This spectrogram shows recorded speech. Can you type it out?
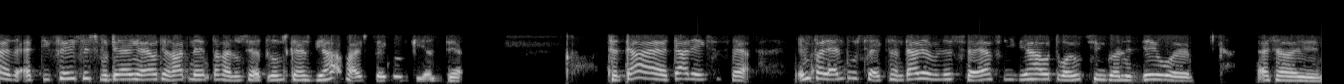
er, at de fleste vurdering er jo, det er ret nemt at reducere drivhusgas. Vi har faktisk teknologierne der. Så der, der er det ikke så svært. Inden for landbrugssektoren, der er det jo lidt sværere, fordi vi har jo drøvtykkerne. Det er jo øh, altså øh,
